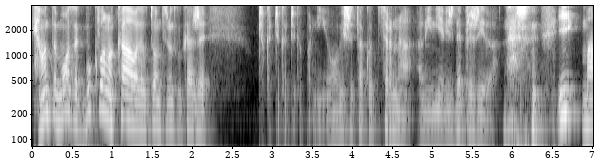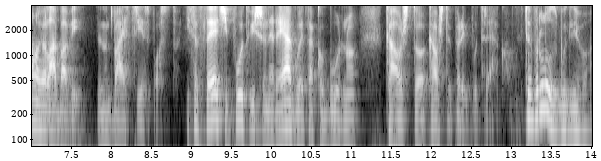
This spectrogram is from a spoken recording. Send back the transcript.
e onda mozak bukvalno kao da u tom trenutku kaže, čekaj, čekaj, čekaj, pa nije ovo više tako crna linija, više da je preživao. I malo je labavi, jedno 20-30%. I sad sledeći put više ne reaguje tako burno kao što, kao što je prvi put reagovao. To je vrlo uzbudljivo.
